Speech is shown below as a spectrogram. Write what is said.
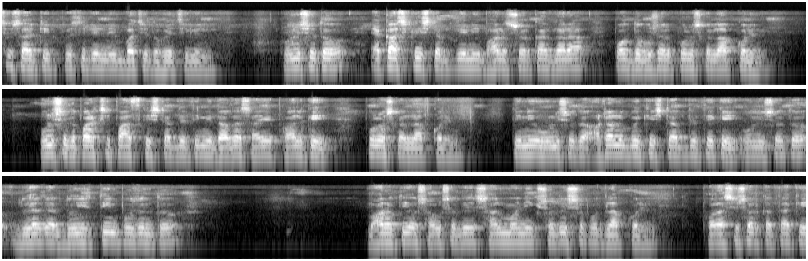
সোসাইটির প্রেসিডেন্ট নির্বাচিত হয়েছিলেন। উনিশশো একাশি খ্রিস্টাব্দে তিনি ভারত সরকার দ্বারা পদ্মভূষণ পুরস্কার লাভ করেন। উনিশশো পাঁচ খ্রিস্টাব্দে তিনি দাদা সাহেব ফালকে পুরস্কার লাভ করেন। তিনি উনিশশো আটানব্বই খ্রিস্টাব্দে থেকে উনিশশো দুই হাজার দুই তিন পর্যন্ত ভারতীয় সংসদের সাম্মানিক সদস্যপদ লাভ করেন। ফরাসি সরকার তাকে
